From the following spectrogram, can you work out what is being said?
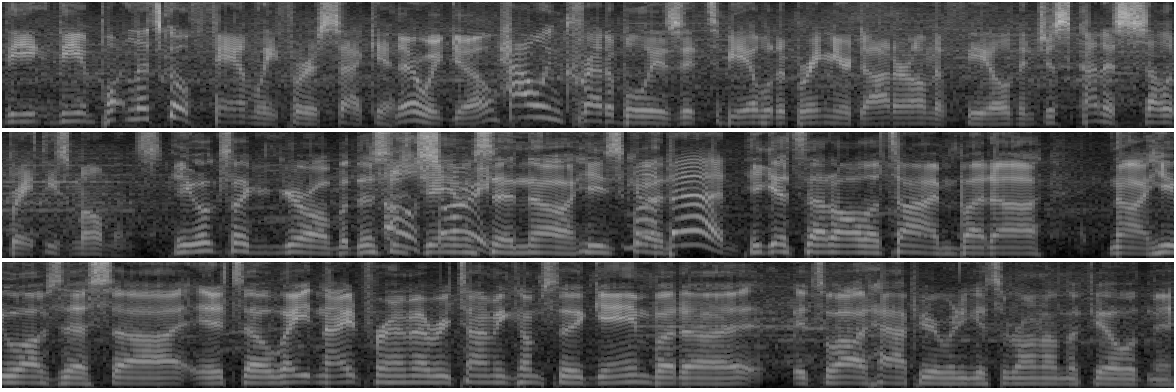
the the important. Let's go family for a second. There we go. How incredible is it to be able to bring your daughter on the field and just kind of celebrate these moments? He looks like a girl, but this oh, is Jameson. No, he's good. My bad. He gets that all the time, but uh, no, he loves this. Uh, it's a late night for him every time he comes to the game, but uh, it's a lot happier when he gets to run on the field with me.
